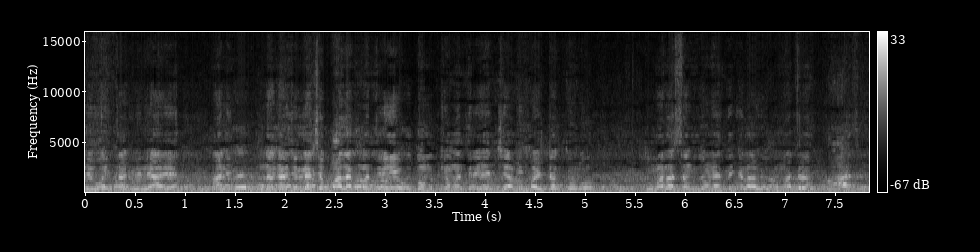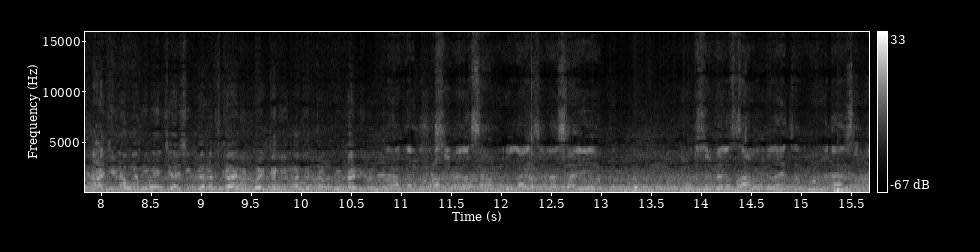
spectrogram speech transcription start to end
ते वैतागलेले आहेत. आणि नगर जिल्ह्याचे पालकमंत्री उपमुख्यमंत्री यांची आम्ही बैठक करू. तुम्हाला समजवण्यात देखील आलं होतं. मात्र आज राजीनामा देण्याची अशी गरज का आली? बैठकीमध्ये तरतूद झाली आता लोकसभेला सामोरं जायचं ना साहेब? लोकसभेला सामोरं जायचं म्हणून विधानसभा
